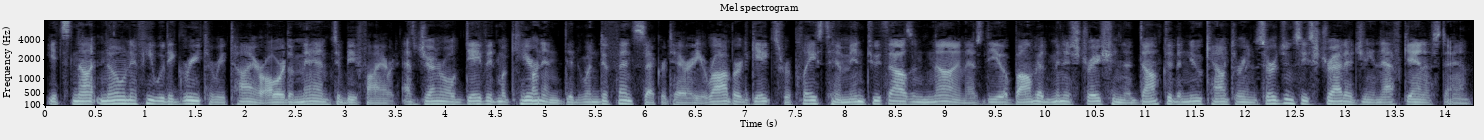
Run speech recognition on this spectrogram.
it's not known if he would agree to retire or demand to be fired as General David McKiernan did when Defense Secretary Robert Gates replaced him in 2009 as the Obama administration adopted a new counterinsurgency strategy in Afghanistan.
